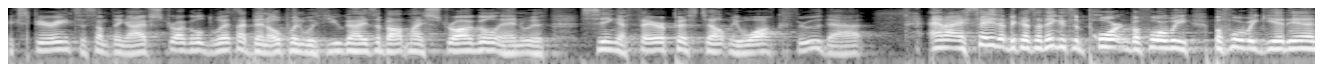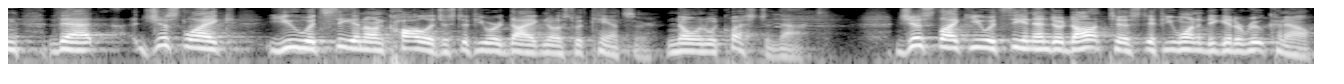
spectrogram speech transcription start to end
experience, is something I've struggled with. I've been open with you guys about my struggle and with seeing a therapist to help me walk through that. And I say that because I think it's important before we, before we get in that just like you would see an oncologist if you were diagnosed with cancer, no one would question that. Just like you would see an endodontist if you wanted to get a root canal.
